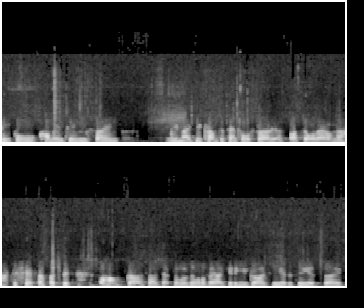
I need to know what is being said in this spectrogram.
people commenting saying, you made me come to Central Australia. I saw that on MasterChef and I said, oh, God, so that's what it was all about, getting you guys here to see it. So,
